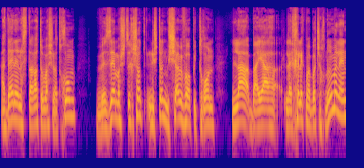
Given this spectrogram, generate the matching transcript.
עדיין אין הסדרה טובה של התחום, וזה מה שצריך לשנות, לשתות, משם יבוא הפתרון לבעיה, לחלק מהבעיות שאנחנו מדברים עליהן,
